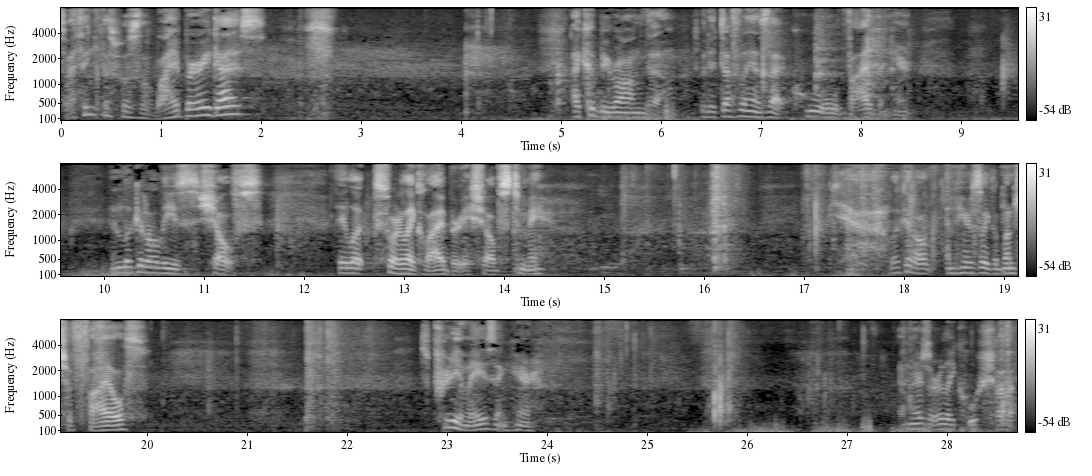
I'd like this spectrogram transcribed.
So I think this was the library, guys. I could be wrong though, but it definitely has that cool vibe in here. And look at all these shelves. They look sort of like library shelves to me. Yeah, look at all and here's like a bunch of files. It's pretty amazing here. And there's a really cool shot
